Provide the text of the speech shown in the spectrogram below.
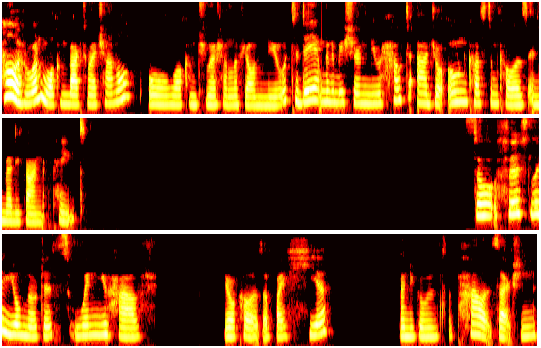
Hello everyone, welcome back to my channel, or welcome to my channel if you're new. Today I'm going to be showing you how to add your own custom colours in Medibang Paint. So firstly you'll notice when you have your colours up by here, and you go into the palette section,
